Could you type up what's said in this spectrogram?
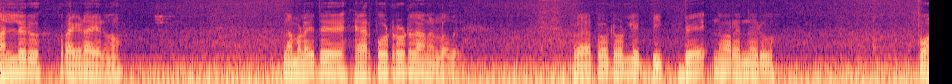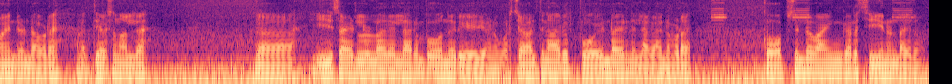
നല്ലൊരു റൈഡായിരുന്നു നമ്മളിത് എയർപോർട്ട് റോഡിലാണുള്ളത് എയർപോർട്ട് റോഡിൽ ബിഗ് ബേ എന്ന് പറയുന്നൊരു പോയിന്റ് ഉണ്ട്. അവിടെ അത്യാവശ്യം നല്ല ഈ സൈഡിലുള്ളവരെല്ലാവരും പോകുന്ന ഒരു ഏരിയയാണ് കുറച്ച് കാലത്തിന് ആരും പോയിണ്ടായിരുന്നില്ല കാരണം ഇവിടെ കോപ്സിന്റെ ഭയങ്കര സീനുണ്ടായിരുന്നു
